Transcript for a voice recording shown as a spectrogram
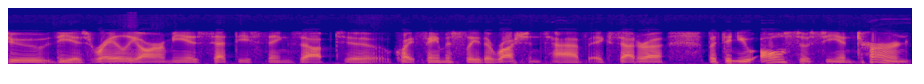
To the Israeli army has set these things up. To quite famously, the Russians have, et cetera. But then you also see, in turn,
